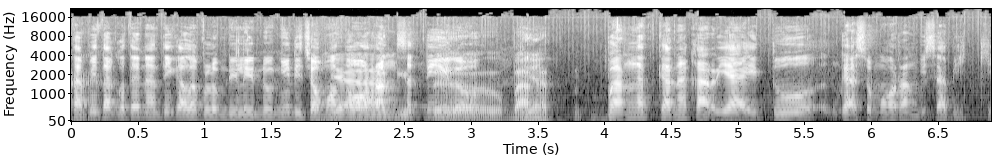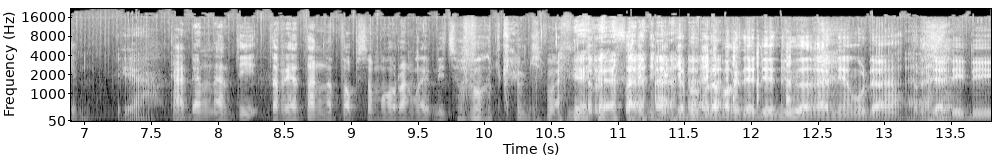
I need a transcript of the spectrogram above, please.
tapi takutnya nanti kalau belum dilindungi dicomot Ya, orang gitu, sedih loh. Banget. Banget karena karya itu nggak semua orang bisa bikin. Ya. Kadang nanti ternyata ngetop sama orang lain dicomot kan gimana rasanya. Ada beberapa kejadian juga kan yang udah terjadi di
